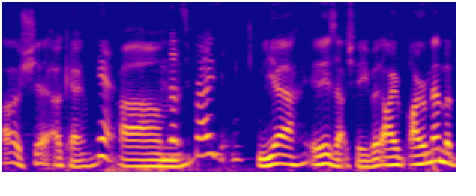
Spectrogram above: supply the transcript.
Oh shit. Okay. Yeah. Um, Is that surprising? Yeah, it is actually. But I, I remember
